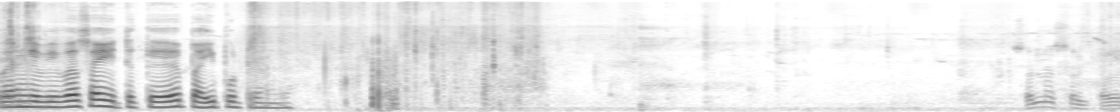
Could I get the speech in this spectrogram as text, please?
பாருங்க விவசாயத்துக்கு பைப் போட்டுறாங்க. சொன்ன சொல் தவிர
